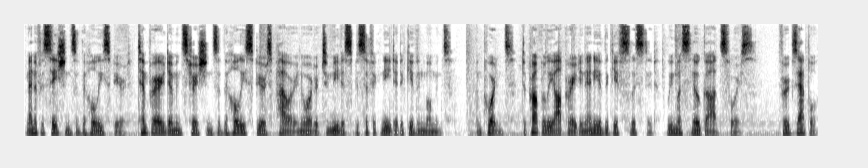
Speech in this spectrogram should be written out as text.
manifestations of the Holy Spirit, temporary demonstrations of the Holy Spirit's power in order to meet a specific need at a given moment. Important, to properly operate in any of the gifts listed, we must know God's voice. For example,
